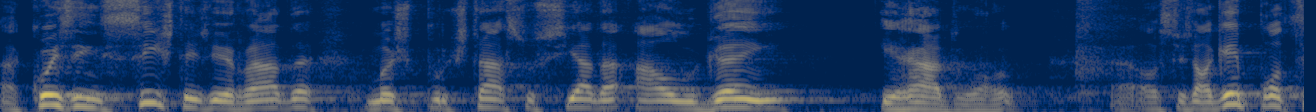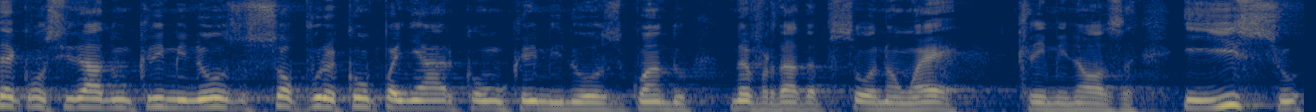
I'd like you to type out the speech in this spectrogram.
a, a coisa em si esteja errada, mas porque está associada a alguém errado. Ou seja, alguém pode ser considerado um criminoso só por acompanhar com um criminoso, quando na verdade a pessoa não é criminosa. E isso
